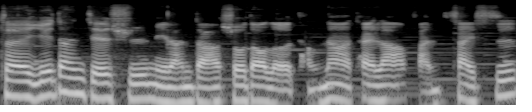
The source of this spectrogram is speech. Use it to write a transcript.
在耶诞节时，米兰达收到了唐纳泰拉凡塞斯、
